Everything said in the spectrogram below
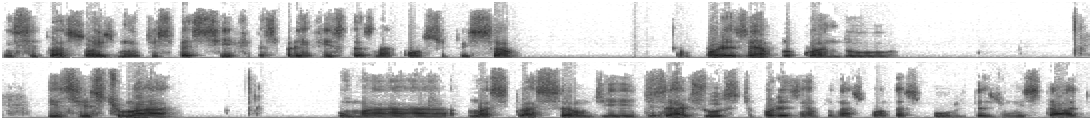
em situações muito específicas previstas na Constituição. Então, por exemplo, quando existe uma, uma, uma situação de desajuste, por exemplo, nas contas públicas de um estado,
